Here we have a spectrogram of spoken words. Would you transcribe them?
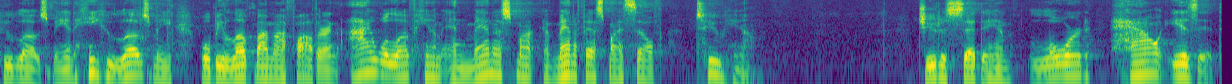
who loves me, and he who loves me will be loved by my Father, and I will love him and manifest myself to him. Judas said to him, Lord, how is it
